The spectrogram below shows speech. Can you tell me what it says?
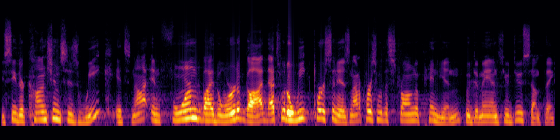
You see, their conscience is weak. It's not informed by the Word of God. That's what a weak person is, not a person with a strong opinion who demands you do something.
